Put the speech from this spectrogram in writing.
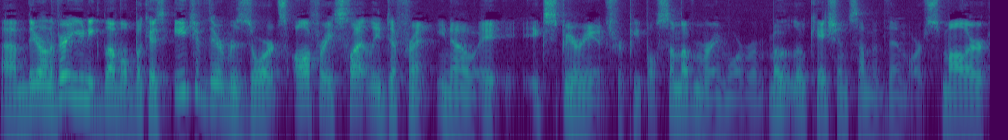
Um, they're on a very unique level because each of their resorts offer a slightly different, you know, experience for people. Some of them are in more remote locations. Some of them are smaller.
